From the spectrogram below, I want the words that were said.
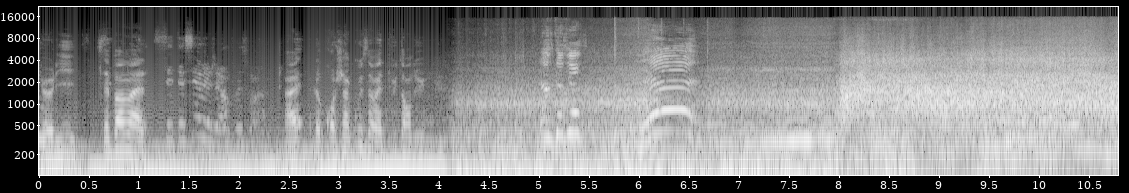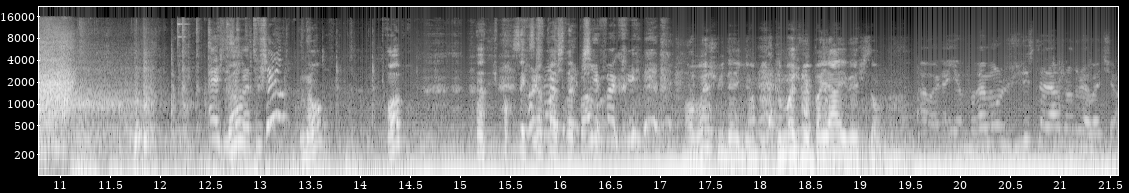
Joli, c'est pas mal. C'était serré, j'ai l'impression là. Ouais, le prochain coup ça va être plus tendu. Yes, yes, yes Yeah Eh, je les ai pas touchés hein Non Propre Je pensais que ça passerait pas. J'y ai moi. pas cru. En vrai, je suis deg, hein, parce que moi je vais pas y arriver, je sens. Ah ouais, là, il y a vraiment juste la largeur de la voiture.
